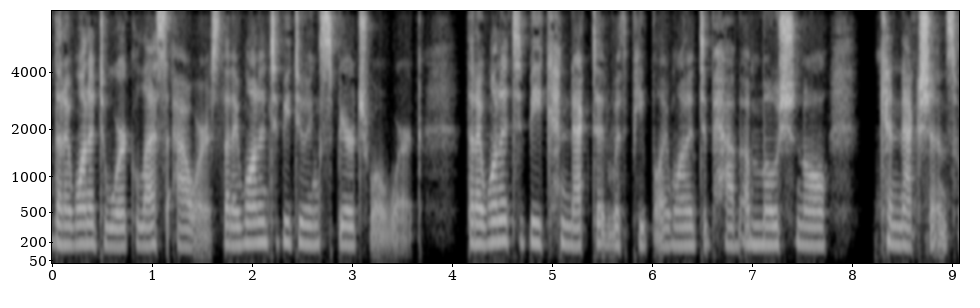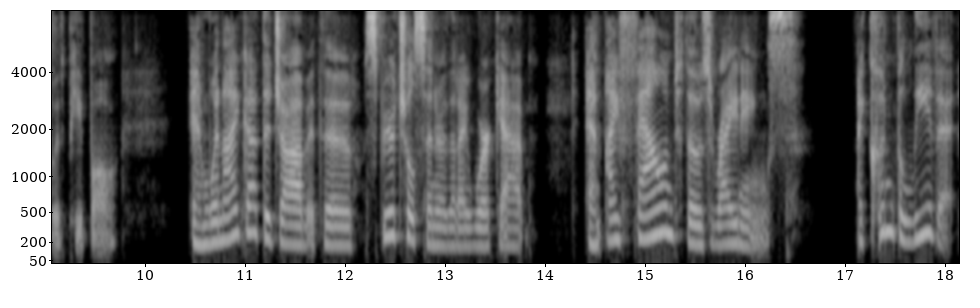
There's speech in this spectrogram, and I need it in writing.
That I wanted to work less hours, that I wanted to be doing spiritual work, that I wanted to be connected with people. I wanted to have emotional connections with people. And when I got the job at the spiritual center that I work at, and I found those writings, I couldn't believe it.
